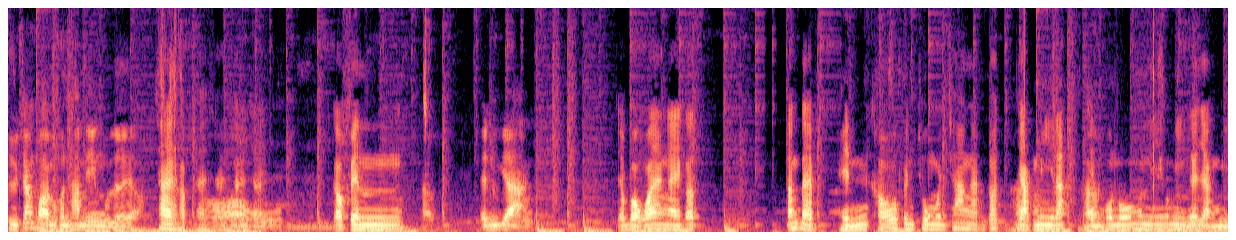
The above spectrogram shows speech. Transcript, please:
คือช่างปอนเป็นคนทำเองหมดเลยเหรอใช่ครับใช่ใช่ใช่ใช่ อ๋อ ก็เป็น เป็นทุกอย่าง จะบอกว่ายังไงก็ ตั้งแต่เห็นเขาเป็นชงเป็นช่างกันก็ครับอยากมีนะครับ เห็นคนโน้นคนนี้ก็มีอืมก็อยากมี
